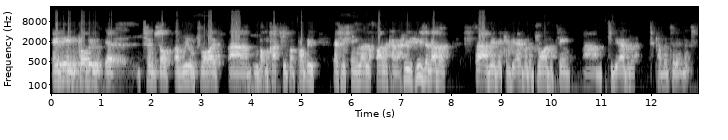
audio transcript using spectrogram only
and then probably. Uh, in terms of a real drive. Um, we've got McClutchie, but probably as we're seeing Lola Fainakara, who, who's another star there that can be able to drive a team um, to be able to, to come into that mix.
